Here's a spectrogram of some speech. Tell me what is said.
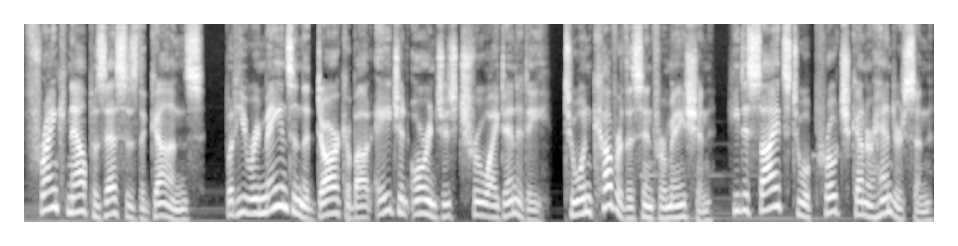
Frank now possesses the guns, but he remains in the dark about Agent Orange's true identity. To uncover this information, he decides to approach Gunnar Henderson,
